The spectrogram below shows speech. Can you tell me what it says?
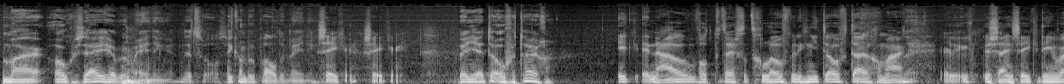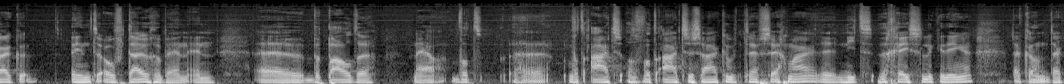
maar ook zij hebben meningen. Net zoals ik een bepaalde mening. Zeker, zeker. Ben je te overtuigen? Ik, nou, wat betreft het geloof ben ik niet te overtuigen. Maar er zijn zeker dingen waar ik in te overtuigen ben. En uh, bepaalde nou ja, wat, uh, wat, aards, wat aardse zaken betreft, zeg maar. Uh, niet de geestelijke dingen. Daar kan, daar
